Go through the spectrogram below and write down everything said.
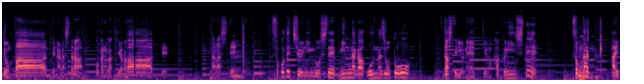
でもパーって鳴らしたら他の楽器がパーって鳴らして、うん。そこでチューニングをしてみんなが同じ音を出してるよねっていうのを確認してそこから、うん。はい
